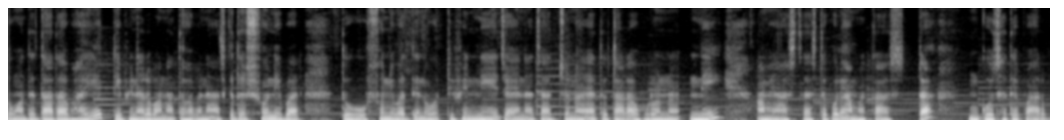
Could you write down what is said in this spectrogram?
তোমাদের দাদা ভাইয়ের টিফিন আরও বানাতে হবে না। আজকে তো শনিবার তো শনিবার দিন ও টিফিন নিয়ে যায় না, যার জন্য এত তাড়াহুড়ো নেই। আমি আস্তে আস্তে করে আমার কাজটা গোছাতে পারব।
